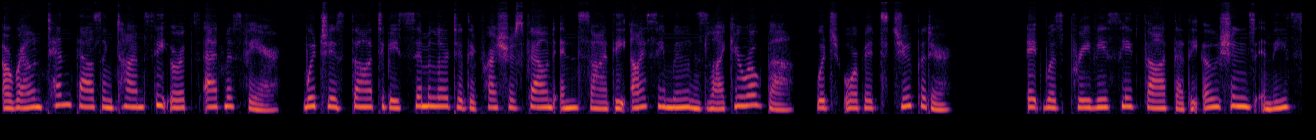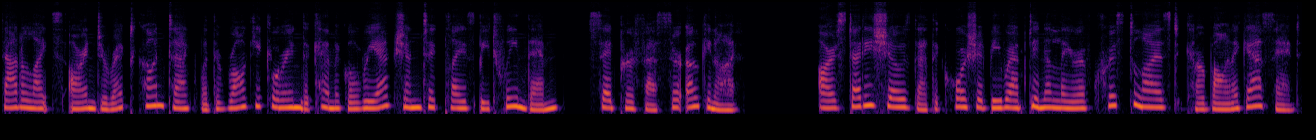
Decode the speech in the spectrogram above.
around 10,000 times the Earth's atmosphere, which is thought to be similar to the pressures found inside the icy moons like Europa, which orbits Jupiter. It was previously thought that the oceans in these satellites are in direct contact with the rocky core and a chemical reaction took place between them, said Professor Oganov. Our study shows that the core should be wrapped in a layer of crystallized carbonic acid,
